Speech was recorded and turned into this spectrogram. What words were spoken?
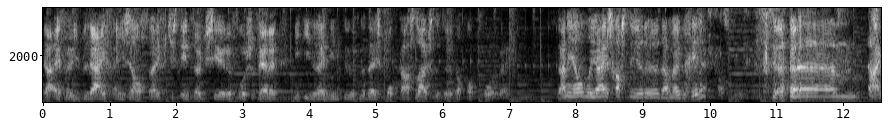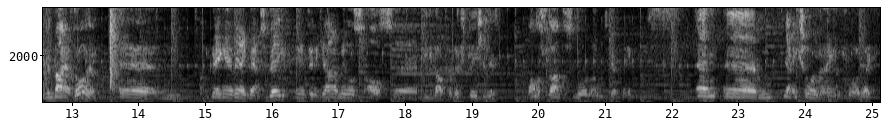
ja, even je bedrijf en jezelf eventjes te introduceren voor zover niet iedereen die natuurlijk naar deze podcast luistert dat van tevoren weet. Daniel, wil jij als gastheer uh, daarmee beginnen? Gastheer. uh, nou, ik ben Daniel Doorn. Uh, ik ben, werk bij MCB, 21 jaar inmiddels als uh, digitaal productspecialist. Alles gedaan tussendoor, daar moet ik even denken. En ehm, ja, ik zorg er eigenlijk voor dat ik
